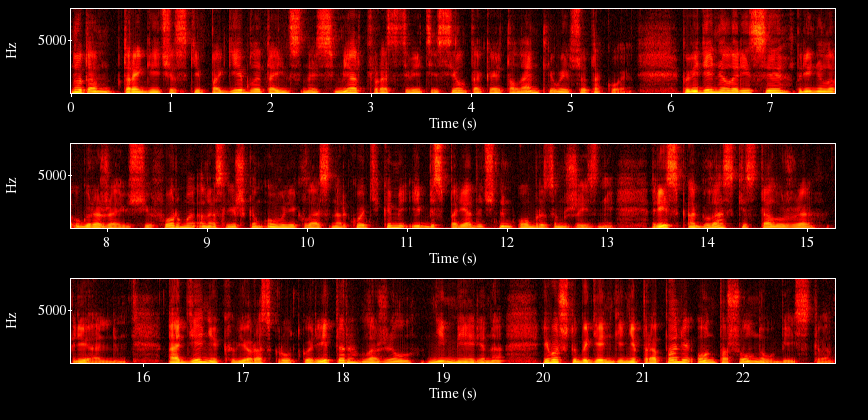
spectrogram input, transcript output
Ну, там трагически погибла, таинственная смерть, в расцвете сил, такая талантливая и все такое. Поведение Ларисы приняло угрожающие формы, она слишком увлеклась наркотиками и беспорядочным образом жизни. Риск огласки стал уже реальным. А денег в ее раскрутку Риттер вложил немерено. И вот, чтобы деньги не пропали, он пошел на убийство.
